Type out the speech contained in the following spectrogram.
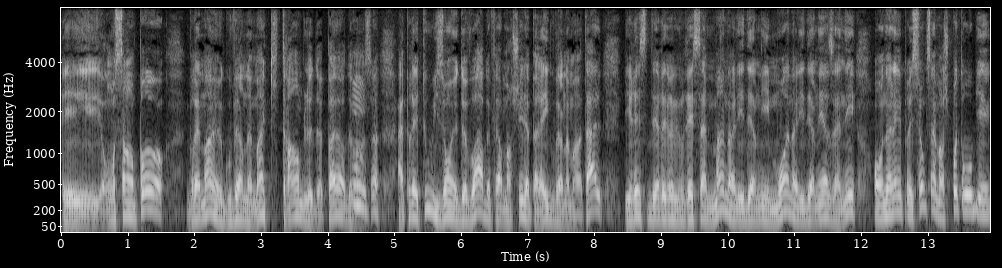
Et on sent pas vraiment un gouvernement qui tremble de peur devant ça. Après tout, ils ont un devoir de faire marcher l'appareil gouvernemental. Puis ré- ré- récemment, dans les derniers mois, dans les dernières années, on a l'impression que ça marche pas trop bien.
